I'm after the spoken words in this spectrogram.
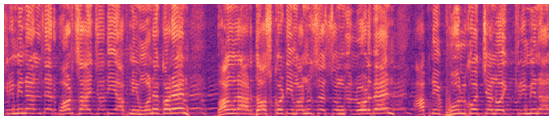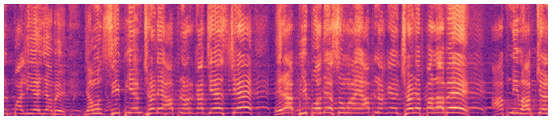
ক্রিমিনালদের ভরসায় যদি আপনি মনে করেন বাংলার দশ কোটি মানুষের সঙ্গে লড়বেন, আপনি ভুল করছেন, ওই ক্রিমিনাল পালিয়ে যাবে। যেমন সিপিএম ছেড়ে আপনার কাছে এসছে, এরা বিপদের সময় আপনাকে ছেড়ে পালাবে। আপনি ভাবছেন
